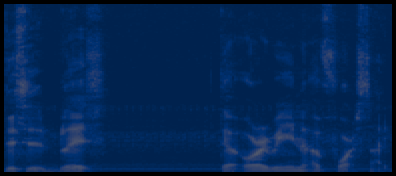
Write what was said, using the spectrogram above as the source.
This is Bliss, the Origin of Foresight.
